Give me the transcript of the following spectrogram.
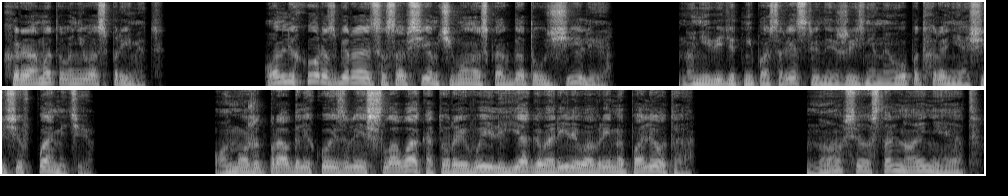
храм этого не воспримет. Он легко разбирается со всем, чему нас когда-то учили, но не видит непосредственный жизненный опыт, хранящийся в памяти. Он может, правда, легко извлечь слова, которые вы или я говорили во время полета, но все остальное нет.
